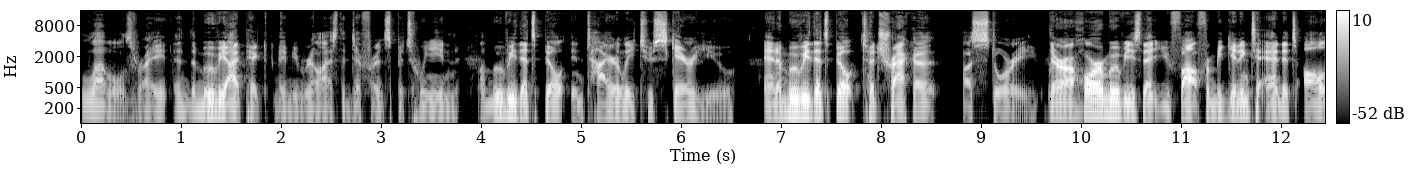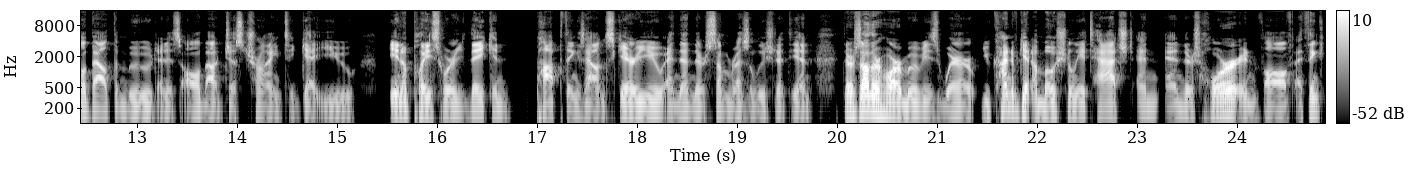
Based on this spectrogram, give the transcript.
levels, right? And the movie I picked made me realize the difference between a movie that's built entirely to scare you and a movie that's built to track a, a story. There are horror movies that you follow from beginning to end. It's all about the mood and it's all about just trying to get you in a place where they can pop things out and scare you. And then there's some resolution at the end. There's other horror movies where you kind of get emotionally attached and, and there's horror involved. I think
